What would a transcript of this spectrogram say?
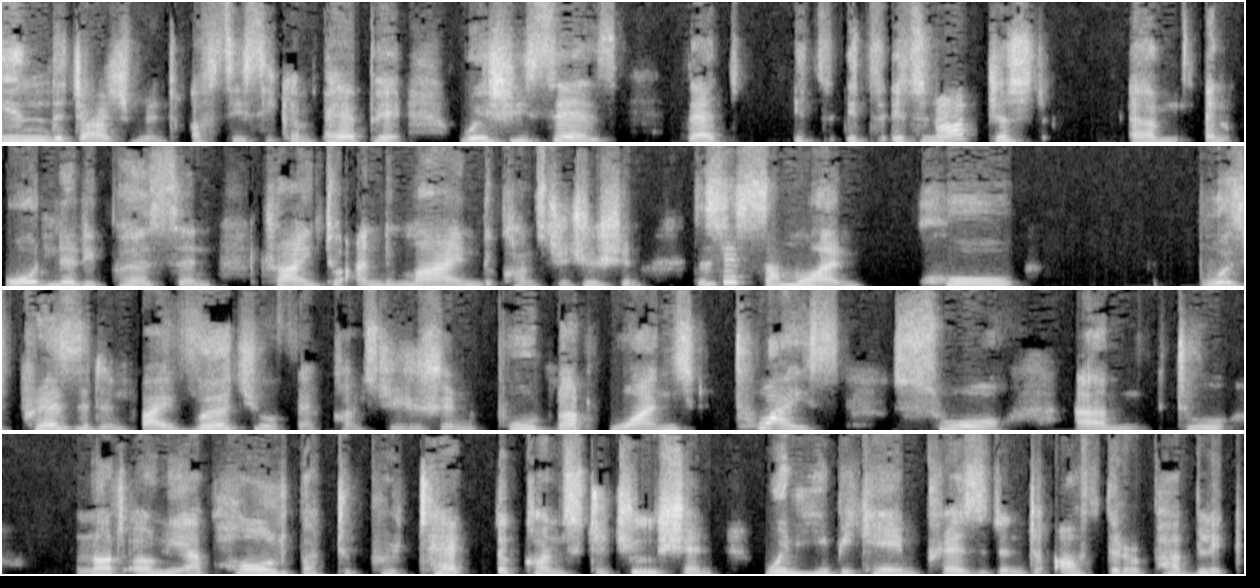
in the judgment of Sisi Khampepe, where she says that it's it's it's not just um, an ordinary person trying to undermine the constitution. This is someone who was president by virtue of that constitution, who not once, twice swore um, to not only uphold but to protect the constitution when he became president of the republic,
